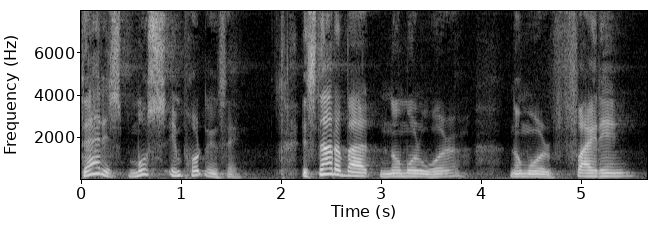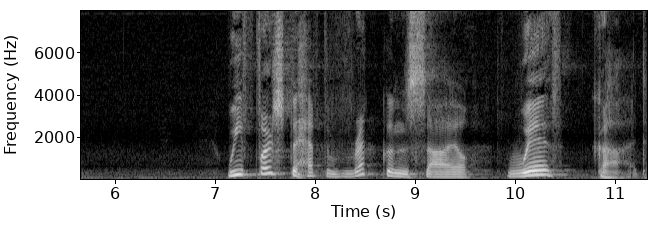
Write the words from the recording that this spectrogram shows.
That is most important thing. It's not about no more war, no more fighting. We first have to reconcile with God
